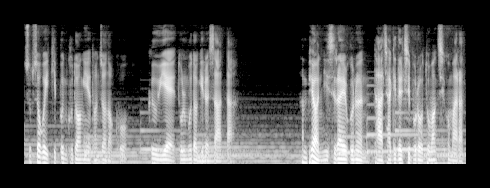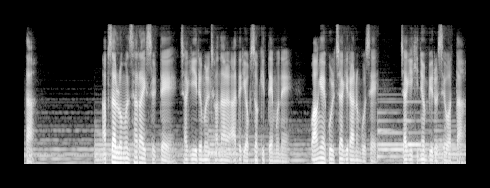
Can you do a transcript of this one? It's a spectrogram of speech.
숲속의 깊은 구덩이에 던져넣고 그 위에 돌무더기를 쌓았다. 한편 이스라엘 군은 다 자기들 집으로 도망치고 말았다. 압살롬은 살아있을 때 자기 이름을 전할 아들이 없었기 때문에 왕의 골짜기라는 곳에 자기 기념비를 세웠다.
